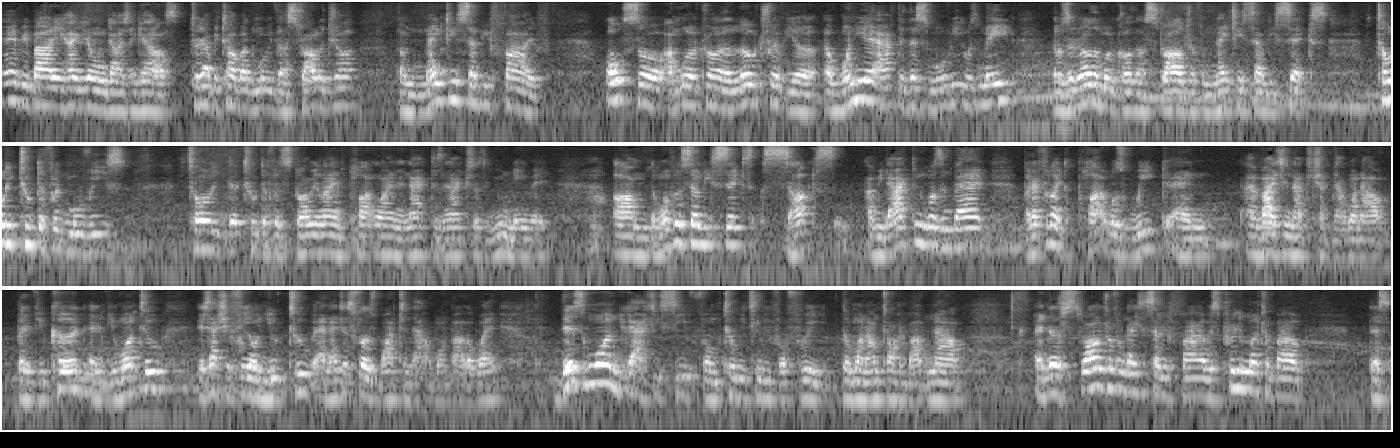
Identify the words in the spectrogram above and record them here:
Hey everybody, how you doing guys and gals? Today I'll be talking about the movie The Astrologer from 1975. Also, I'm going to throw a little trivia. Uh, one year after this movie was made, there was another movie called The Astrologer from 1976. Totally two different movies, totally two different storyline, plot line, and actors and actresses, and you name it. Um, the one from 76 sucks. I mean, the acting wasn't bad, but I feel like the plot was weak, and I advise you not to check that one out. But if you could, and if you want to, it's actually free on YouTube, and I just finished watching that one, by the way. This one you can actually see from Tubi TV for free, the one I'm talking about now. And the astrologer from 1975 is pretty much about this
